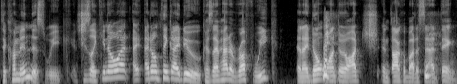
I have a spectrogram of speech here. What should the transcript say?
to come in this week." And she's like, "You know what? I, I don't think I do because I've had a rough week, and I don't want to watch and talk about a sad thing."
